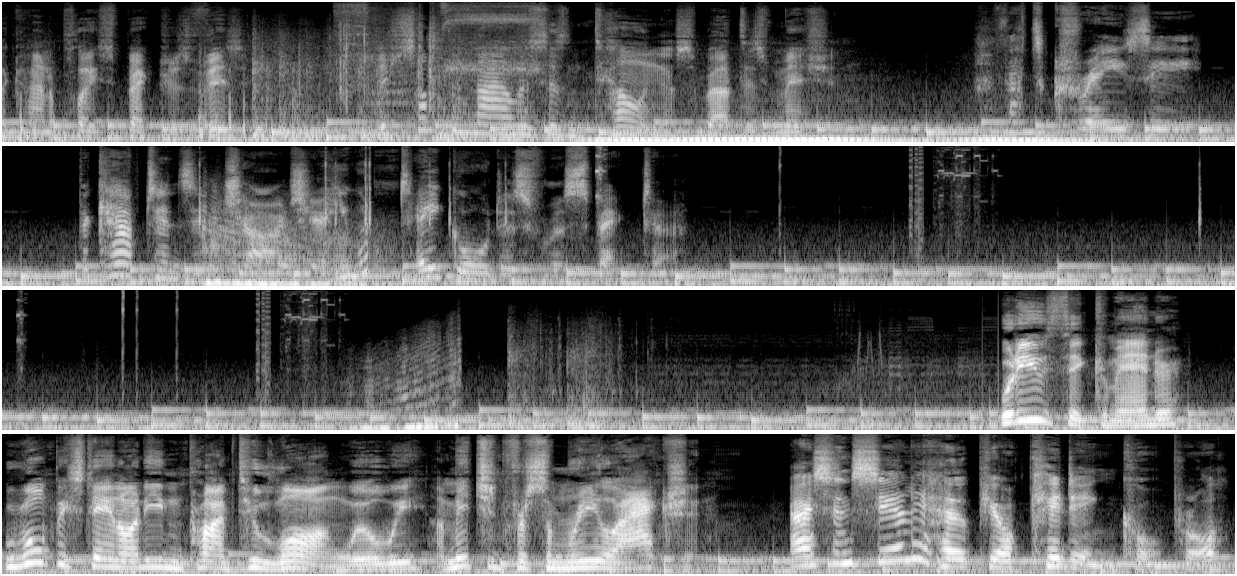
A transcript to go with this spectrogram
The kind of place Spectres visit. There's something Nihlus isn't telling us about this mission. That's crazy. The captain's in charge here. He wouldn't take orders from a Spectre. What do you think, Commander? We won't be staying on Eden Prime too long, will we? I'm itching for some real action. I sincerely hope you're kidding, Corporal.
